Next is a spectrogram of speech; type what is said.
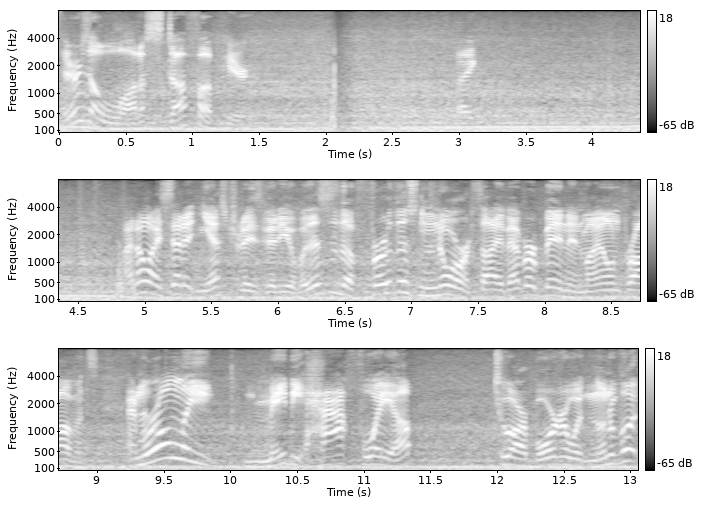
There's a lot of stuff up here. Like, I know I said it in yesterday's video, but this is the furthest north I've ever been in my own province. And we're only maybe halfway up to our border with Nunavut.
